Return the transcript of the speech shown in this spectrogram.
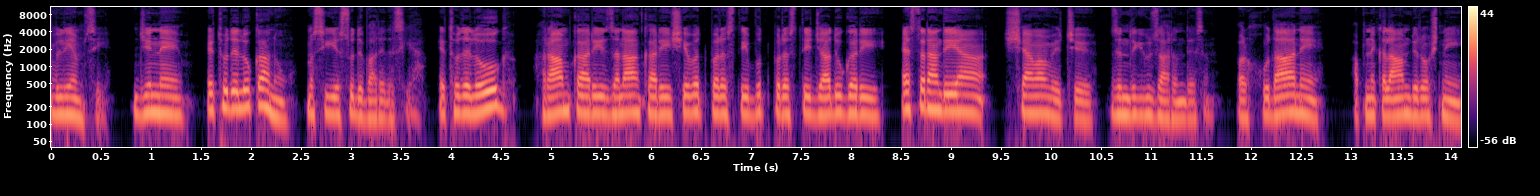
ਵਿਲੀਅਮ ਸੀ। ਜਿਨੇ ਇੱਥੋਂ ਦੇ ਲੋਕਾਂ ਨੂੰ ਮਸੀਹ ਯਿਸੂ ਦੇ ਬਾਰੇ ਦੱਸਿਆ। ਇੱਥੋਂ ਦੇ ਲੋਕ ਹਰਾਮਕਾਰੀ ਜ਼ਨਾਕਾਰੀ ਸ਼ਿਵਤ ਪਰਸਤੀ ਬੁੱਤ ਪਰਸਤੀ ਜਾਦੂਗਰੀ ਇਸ ਤਰ੍ਹਾਂ ਦੀਆਂ ਸ਼ਾਵਾਂ ਵਿੱਚ ਜ਼ਿੰਦਗੀ ਗੁਜ਼ਾਰਦੇ ਸਨ। ਪਰ ਖੁਦਾ ਨੇ ਆਪਣੇ ਕਲਾਮ ਦੀ ਰੋਸ਼ਨੀ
